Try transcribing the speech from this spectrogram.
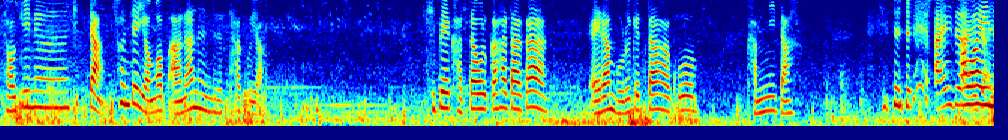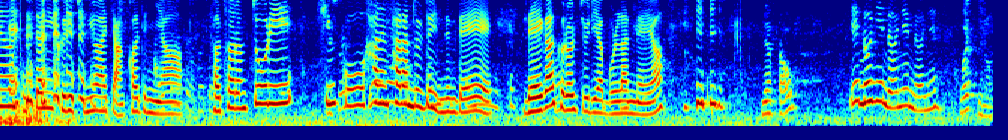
저기는 식당 현재 영업 안 하는 듯 하고요. 집에 갔다 올까 하다가 에란 모르겠다 하고 갑니다. 하와이는 복장이 그리 중요하지 않거든요. 저처럼 쪼리 신고 하는 사람들도 있는데 내가 그럴 줄이야 몰랐네요. You have towel? 예, 노니 노니 노니. What? You know.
